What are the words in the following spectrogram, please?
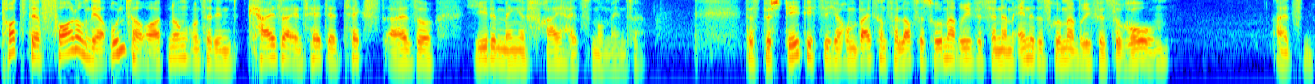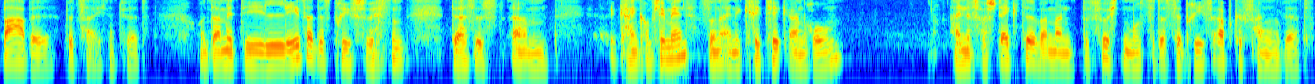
Trotz der Forderung der Unterordnung unter den Kaiser enthält der Text also jede Menge Freiheitsmomente. Das bestätigt sich auch im weiteren Verlauf des Römerbriefes, wenn am Ende des Römerbriefes Rom als Babel bezeichnet wird. Und damit die Leser des Briefs wissen, das ist ähm, kein Kompliment, sondern eine Kritik an Rom. Eine versteckte, weil man befürchten musste, dass der Brief abgefangen wird.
